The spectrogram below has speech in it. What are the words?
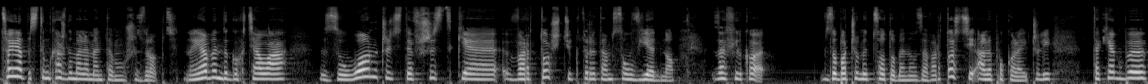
co ja z tym każdym elementem muszę zrobić? No ja będę go chciała złączyć te wszystkie wartości, które tam są w jedno. Za chwilkę zobaczymy, co to będą za wartości, ale po kolei, czyli tak jakby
